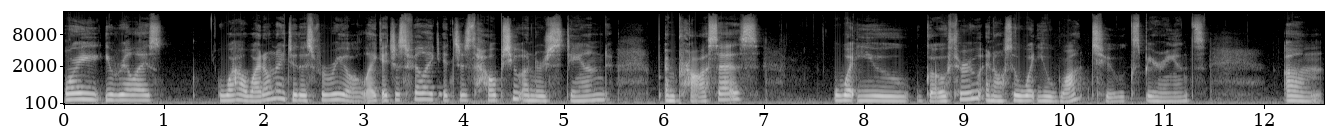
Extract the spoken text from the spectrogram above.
Or you, you realize wow why don't i do this for real? Like i just feel like it just helps you understand and process what you go through and also what you want to experience. Um,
